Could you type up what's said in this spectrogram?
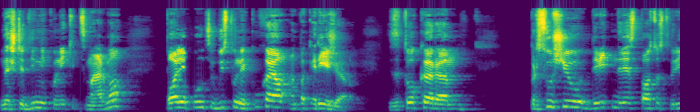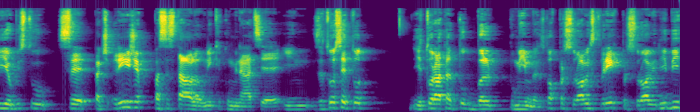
na štedilniku nekaj cmarmo, pol Japonci v bistvu ne kuhajo, ampak režejo. Zato, ker um, presušijo 99% stvari, v bistvu se pač reže, pa se stavlja v neke kombinacije. In zato se to, je to rad toliko bolj pomemben. Sploh pri surovih stvareh, pri surovi ribi.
